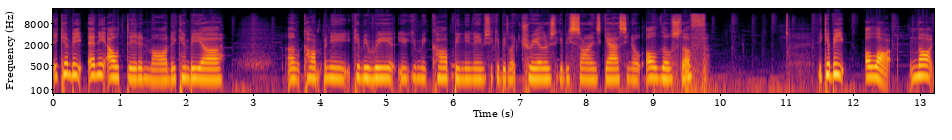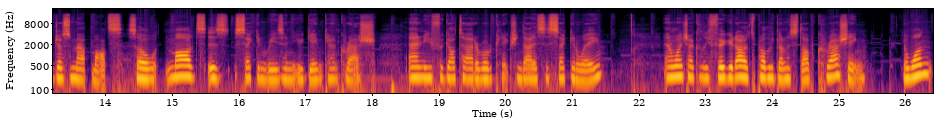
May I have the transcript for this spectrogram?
it can be any outdated mod. It can be a um, company. It can be real. You can be company names. It could be like trailers. It could be signs, gas. You know, all those stuff. It can be a lot, not just map mods. So mods is second reason your game can crash, and you forgot to add a road connection. That is the second way. And once you actually figured out, it's probably gonna stop crashing. And one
